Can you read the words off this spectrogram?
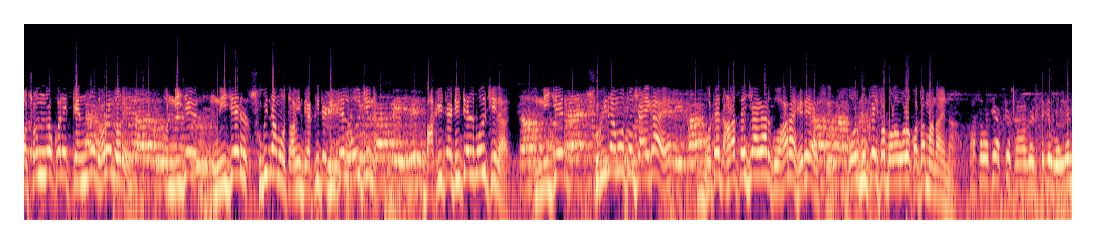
পছন্দ করে কেন্দ্র ধরে ধরে। ও নিজে নিজের সুবিধা মতো আমি বাকিটা ডিটেল বলছি না। বাকিটা ডিটেল বলছি না। নিজের সুবিধা মতো জায়গায় ভোটে দাঁড়াতে যায় আর গোহারা হেরে আসে। ওর মুখে সব বড় বড় কথা মানায় না। পাশাপাশি আজকে সমাবেশ থেকে বললেন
